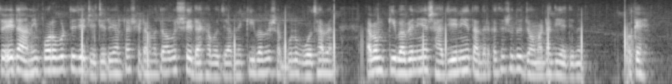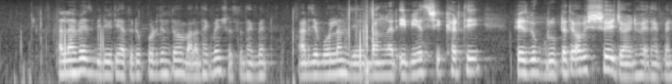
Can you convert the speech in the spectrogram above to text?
তো এটা আমি পরবর্তী যে টিউটোরিয়ালটা সেটার মধ্যে অবশ্যই দেখাবো যে আপনি কীভাবে সবগুলো বোঝাবেন এবং কীভাবে নিয়ে সাজিয়ে নিয়ে তাদের কাছে শুধু জমাটা দিয়ে দিবেন। ওকে? আল্লাহ হাফেজ, ভিডিওটি এতটুকু পর্যন্ত ভালো থাকবেন, সুস্থ থাকবেন। আর যে বললাম যে বাংলার ইবিএস শিক্ষার্থী ফেসবুক গ্রুপটাতে অবশ্যই জয়েন্ট হয়ে থাকবেন।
